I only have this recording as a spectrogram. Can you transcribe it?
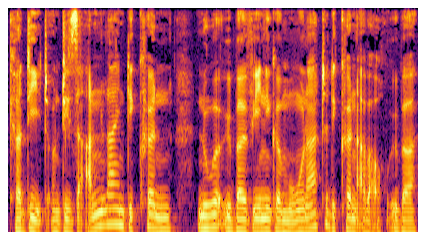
Kredit. Und diese Anleihen, die können nur über wenige Monate, die können aber auch über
